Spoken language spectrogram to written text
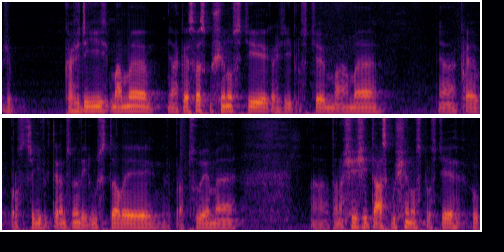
Že každý máme nějaké své zkušenosti, každý prostě máme nějaké prostředí, v kterém jsme vyrůstali, kde pracujeme. Ta naše žitá zkušenost prostě jako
